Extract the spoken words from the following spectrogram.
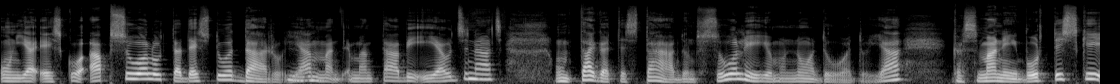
un ja es ko apsolu, tad es to daru. Jā. Ja? Man, man tā bija ieaudzināts, un tagad es tādu solījumu nododu, ja? kas manī burtiski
